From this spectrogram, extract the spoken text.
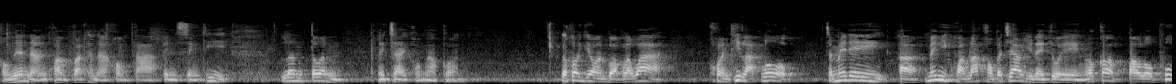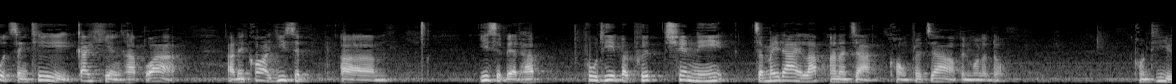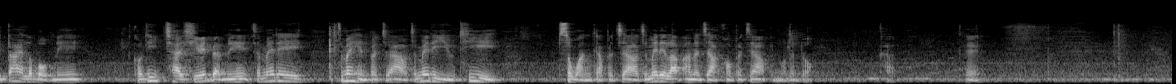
ของเนื้อหนังความปรารถนาของตา เป็นสิ่งที่เริ่มต้นในใจของเราก่อน แล้วก็ยอนบอกเราว่า คนที่รักโลกจะไม่ได้ไม่มีความรักของพระเจ้าอยู่ในตัวเอง แล้วก็เปาโลพูดสิ่งที่ใกล้เคียงครับว่าในข้อ 20 21 ครับ ผู้ที่ประพฤติเช่นนี้จะไม่ได้รับอาณาจักรของพระเจ้าเป็นมรดก คนที่อยู่ใต้ระบบนี้ คนที่ใช้ชีวิตแบบนี้จะไม่ได้จะไม่เห็นพระเจ้า จะไม่ได้อยู่ที่สวรรค์กับพระเจ้า จะไม่ได้รับอาณาจักรของพระเจ้าเป็นมรดกครับ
